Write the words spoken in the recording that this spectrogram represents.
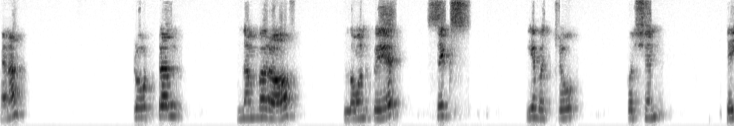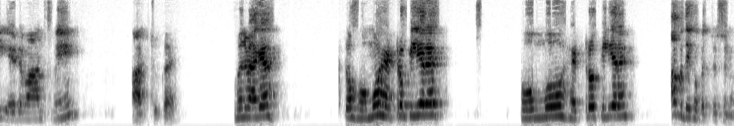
है ना? Total number of lone pair six. ये बच्चों, क्वेश्चन एडवांस में आ चुका है। समझ में आ गया? तो होमो हेट्रो क्लियर है? होमो हेट्रो क्लियर है? अब देखो बच्चों, सुनो।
